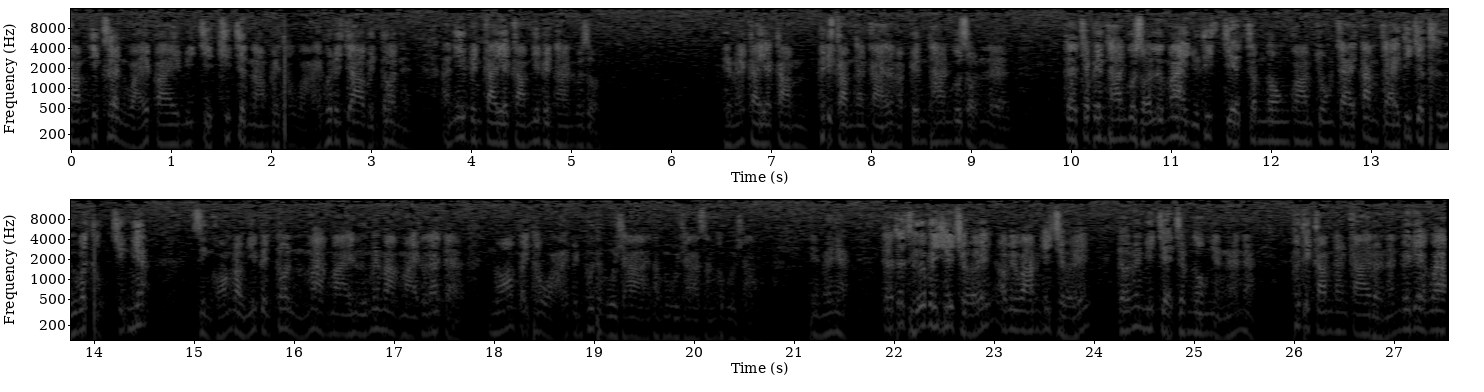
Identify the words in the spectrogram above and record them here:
กรรมที่เคลื่อนไหวไป มีจิตคิดจะนำไปถวายพระเจ้าเป็นต้นเนี่ยอันนี้เป็นกายกรรมที่เป็นทานกุศล เห็นไหมกายกรรมพฤติกรรมทางกายแล้วเป็นทานกุศลเลย แต่จะเป็นทานกุศลหรือไม่อยู่ที่เจตจำนงความจงใจตั้งใจที่จะถือวัตถุชิ้นเนี้ยสิ่งของเหล่านี้เป็นต้นมากมายหรือไม่มากมายก็แล้วแต่น้อมไปถวายเป็นพุทธบูชาธรรมบูชาสังฆบูชา เห็นไหมเนี่ยแต่ถ้าถือไปเฉยๆเอาไปวางเฉยๆโดยไม่มีเจตจำนงอย่างนั้นน่ะ พฤติกรรมทางกายเหล่านั้นไม่เรียกว่า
